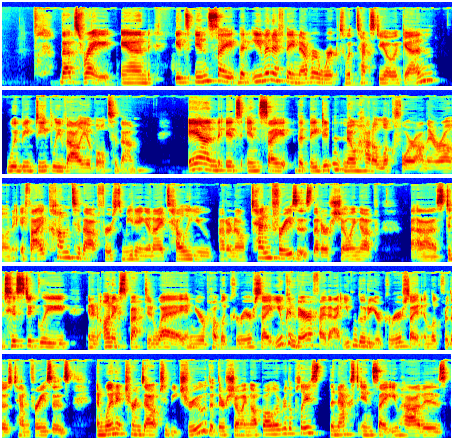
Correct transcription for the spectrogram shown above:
That's right. And it's insight that even if they never worked with Textio again, would be deeply valuable to them. And it's insight that they didn't know how to look for on their own. If I come to that first meeting and I tell you, I don't know, 10 phrases that are showing up uh, statistically in an unexpected way in your public career site, you can verify that. You can go to your career site and look for those 10 phrases. And when it turns out to be true that they're showing up all over the place, the next insight you have is,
